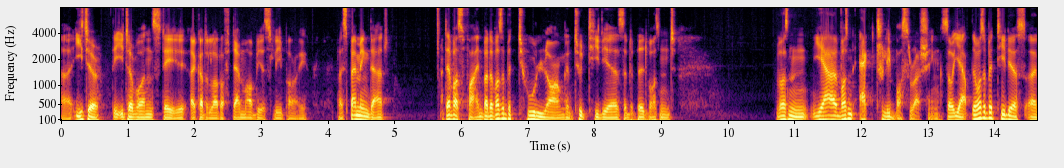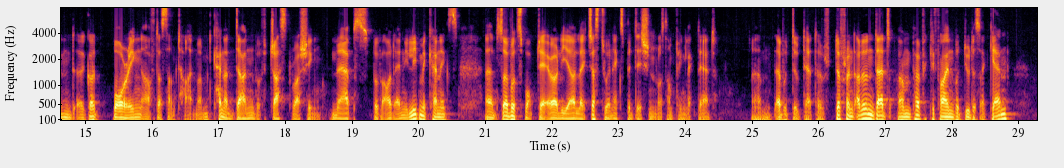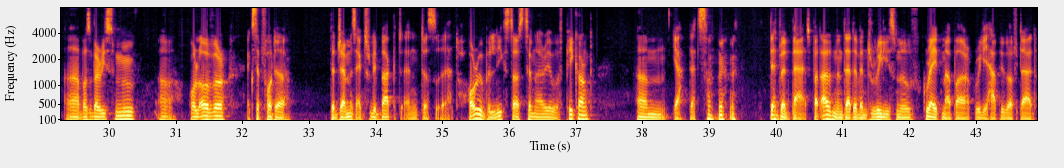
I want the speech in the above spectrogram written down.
Uh, Eater, the Eater ones, they I got a lot of them obviously by by spamming that. that was fine, but it was a bit too long and too tedious, and the build wasn't wasn't yeah it wasn't actually boss rushing. So yeah it was a bit tedious and uh, got boring after some time. I'm kind of done with just rushing maps without any leap mechanics. Um, so i would swap there earlier like just to an expedition or something like that. Um, i would do that different. Other than that i'm perfectly fine would do this again. Uh, was very smooth uh, all over except for the the gem is actually bugged and this uh, horrible league star scenario with Peacock. Um, yeah, that's that went bad. But other than that, it went really smooth. Great mapper, really happy with that.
